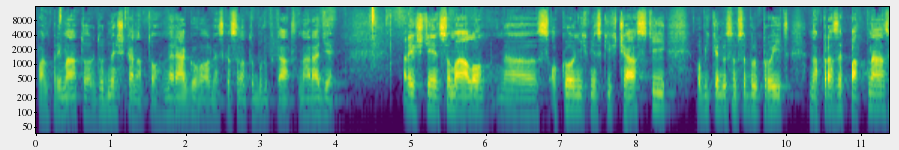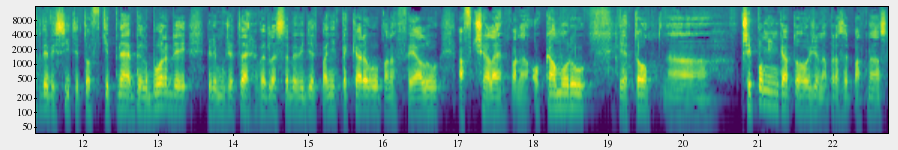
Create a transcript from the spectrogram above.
Pan primátor do dneška na to nereagoval, dneska se na to budu ptát na radě. Ale ještě něco málo eh, z okolních městských částí. O víkendu jsem se byl projít na Praze 15, kde vysí tyto vtipné billboardy, kde můžete vedle sebe vidět paní Pekarovou, pana Fialu a v čele pana Okamuru. Je to uh, připomínka toho, že na Praze 15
